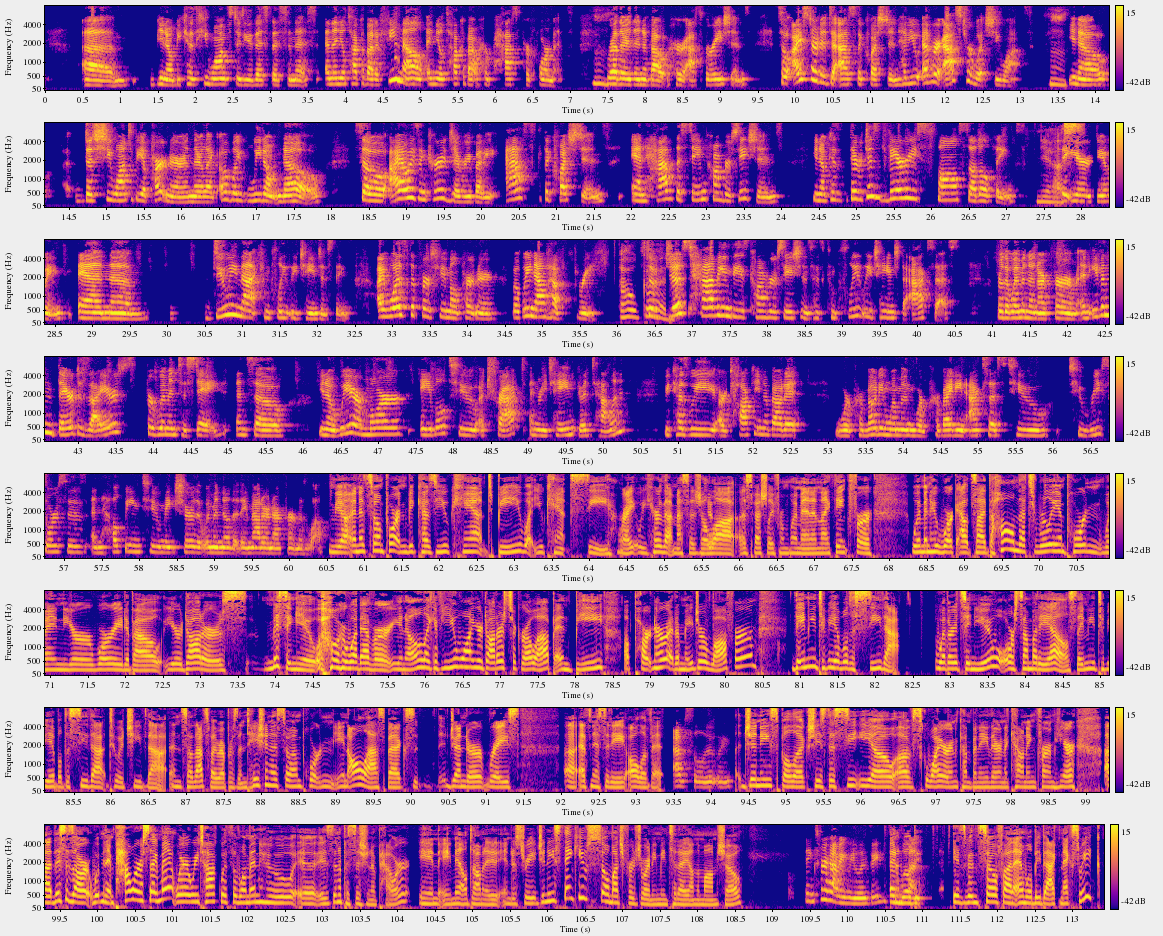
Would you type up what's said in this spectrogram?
um, you know, because he wants to do this, this, and this. And then you'll talk about a female and you'll talk about her past performance hmm. rather than about her aspirations. So I started to ask the question Have you ever asked her what she wants? Hmm. You know, does she want to be a partner? And they're like, Oh, we, we don't know. So I always encourage everybody ask the questions and have the same conversations you know, because they're just very small, subtle things yes. that you're doing. And um, doing that completely changes things. I was the first female partner, but we now have three. Oh, good. So just having these conversations has completely changed the access for the women in our firm and even their desires for women to stay. And so, you know, we are more able to attract and retain good talent because we are talking about it we're promoting women we're providing access to to resources and helping to make sure that women know that they matter in our firm as well. Yeah and it's so important because you can't be what you can't see right? We hear that message a yep. lot especially from women. And i think for women who work outside the home that's really important when you're worried about your daughters missing you or whatever you know? Like if you want your daughters to grow up and be a partner at a major law firm they need to be able to see that whether it's in you or somebody else, they need to be able to see that to achieve that. And so that's why representation is so important in all aspects gender, race, uh, ethnicity, all of it. Absolutely. Jonyce Bullock, she's the CEO of Squire and Company. They're an accounting firm here. Uh, this is our Women in Power segment where we talk with the woman who uh, in a position of power in a male dominated industry. Jonyce, thank you so much for joining me today on the Mom Show. Thanks for having me, Lindsay. It's and we'll fun. be it's been so fun, and we'll be back next week.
